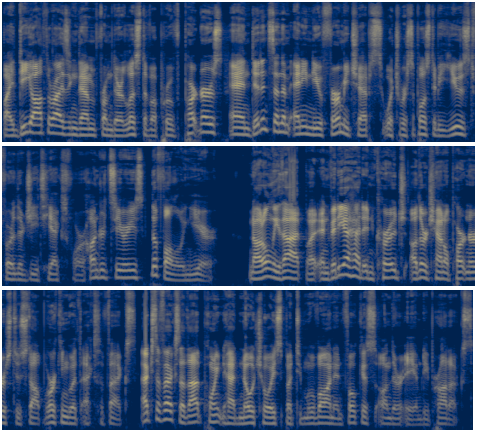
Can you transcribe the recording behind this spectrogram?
by deauthorizing them from their list of approved partners and didn't send them any new Fermi chips, which were supposed to be used for their GTX 400 series the following year. Not only that, but Nvidia had encouraged other channel partners to stop working with XFX. XFX at that point had no choice but to move on and focus on their AMD products.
